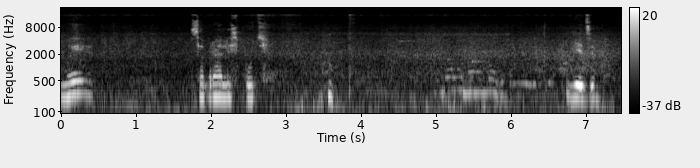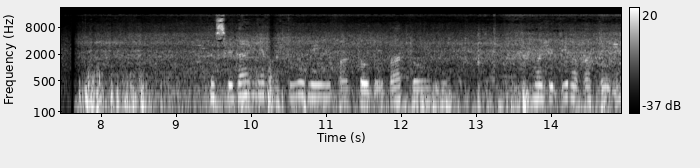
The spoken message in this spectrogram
Мы собрались в путь. Едем. До свидания, Батуми, Батуми, Батуми. Мой любимый Батуми.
